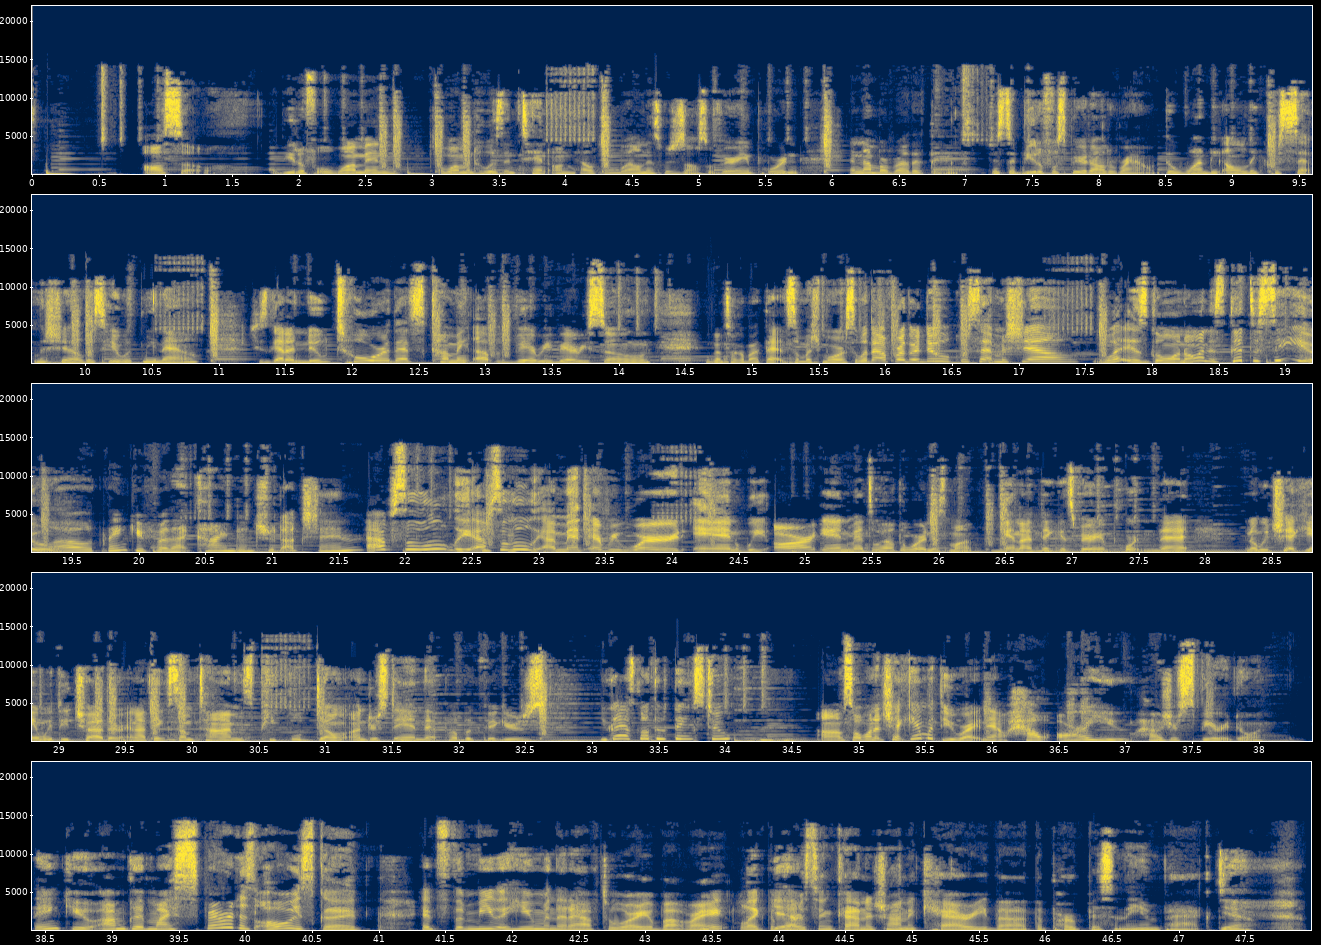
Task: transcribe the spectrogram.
Also, a beautiful woman, a woman who is intent on health and wellness, which is also very important, a number of other things. Just a beautiful spirit all around. The one, the only Chrisette Michele is here with me now. She's got a new tour that's coming up very, very soon. We're going to talk about that and so much more. So without further ado, Chrisette Michele, what is going on? It's good to see you. Hello. Thank you for that kind introduction. Absolutely. Absolutely. I meant every word. And we are in Mental Health Awareness Month. And I think it's very important that, you know, we check in with each other. And I think sometimes people don't understand that public figures, you guys go through things too. Um, so I want to check in with you right now. How are you? How's your spirit doing? Thank you. I'm good. My spirit is always good. It's the me, the human that I have to worry about, right? Like the Yeah. person kind of trying to carry the, the purpose and the impact. Yeah.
